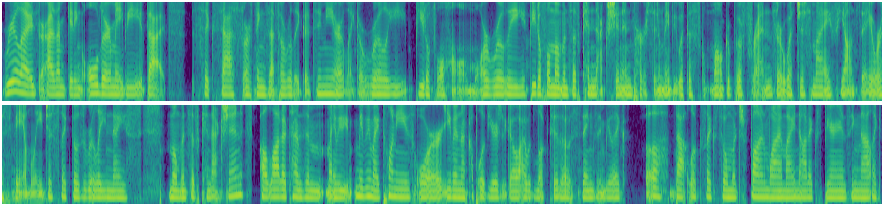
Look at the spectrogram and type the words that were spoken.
realize, or as I'm getting older, maybe that's success or things that feel really good to me are like a really beautiful home or really beautiful moments of connection in person, maybe with a small group of friends or with just my fiance or with family, just like those really nice moments of connection. A lot of times in maybe maybe my 20s or even a couple of years ago, I would look to those things and be like, oh, that looks like so much fun. Why am I not experiencing that? Like,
